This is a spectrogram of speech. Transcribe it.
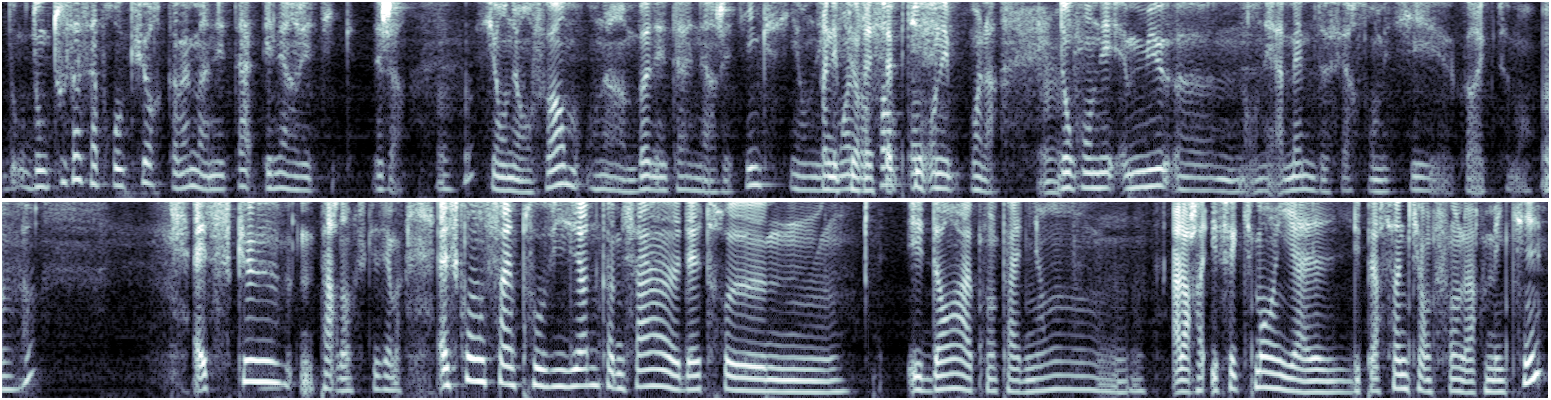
Donc, tout ça, ça procure quand même un état énergétique, déjà. Mhm. Si on est en forme, on a un bon état énergétique. Si on est, on est moins plus en forme, réceptif. on, on est voilà. Mhm. Donc on est mieux, euh, on est à même de faire son métier correctement. Mhm. Est-ce que, pardon, excusez-moi, est-ce qu'on s'improvisionne comme ça euh, d'être aidant, accompagnant euh Alors effectivement, il y a des personnes qui en font leur métier,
